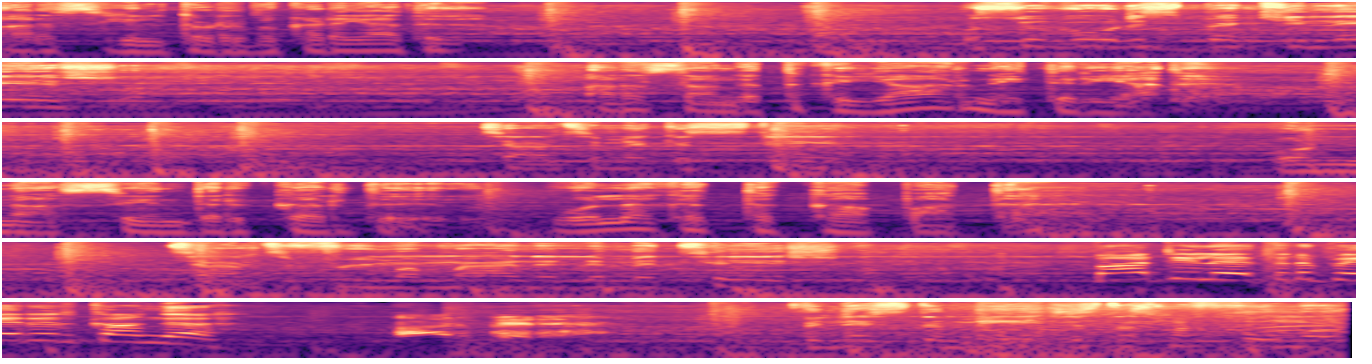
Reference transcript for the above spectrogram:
அரசியல் தொடர்பு கிடையாது? அரசாங்கத்துக்கு யாருன்னே தெரியாது. Time to make a statement. ஒன்னா சேர்ந்திருக்கிறது உலகத்தை காப்பாத்த. பார்ட்டியில் எத்தனை பேர் இருக்காங்க Finesse the majors, that's my form of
